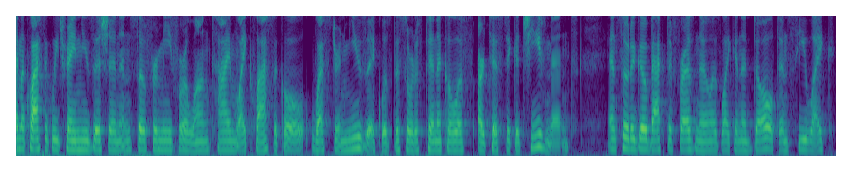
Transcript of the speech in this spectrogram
I'm a classically trained musician. And so for me, for a long time, like classical Western music was the sort of pinnacle of artistic achievement. And so to go back to Fresno as like an adult and see like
